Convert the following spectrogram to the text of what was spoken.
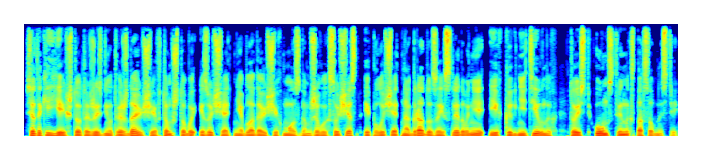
Все-таки есть что-то жизнеутверждающее в том, чтобы изучать не обладающих мозгом живых существ и получать награду за исследование их когнитивных, то есть умственных способностей.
